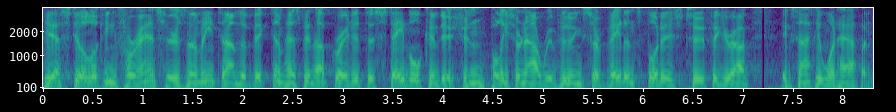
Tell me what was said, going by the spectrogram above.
Yes, still looking for answers. In the meantime, the victim has been upgraded to stable condition. Police are now reviewing surveillance footage to figure out exactly what happened.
